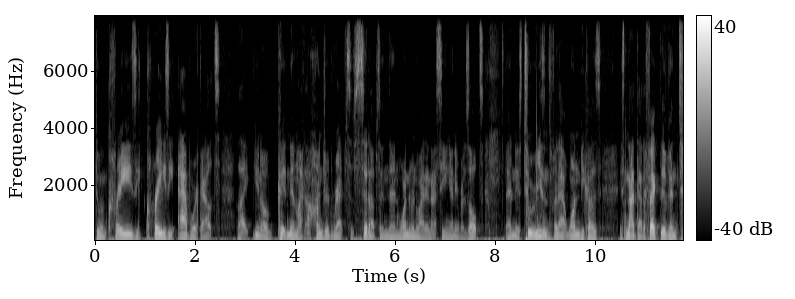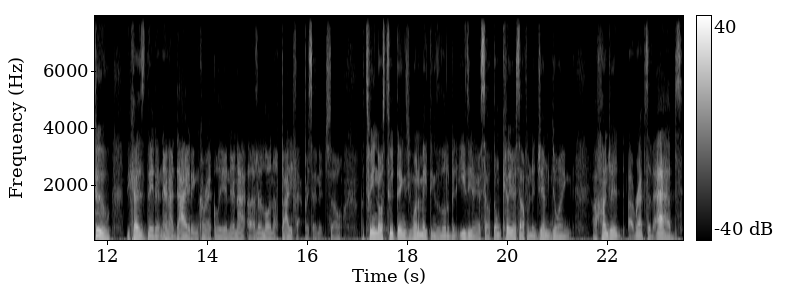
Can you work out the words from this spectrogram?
doing crazy, crazy ab workouts, like you know, putting in like a hundred reps of sit-ups, and then wondering why they're not seeing any results. And there's two reasons for that. One, because it's not that effective, and two, because they didn't, they're not dieting correctly and they're not at a low enough body fat percentage. So between those two things, you want to make things a little bit easier on yourself. Don't kill yourself in the gym doing hundred uh, reps of abs.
